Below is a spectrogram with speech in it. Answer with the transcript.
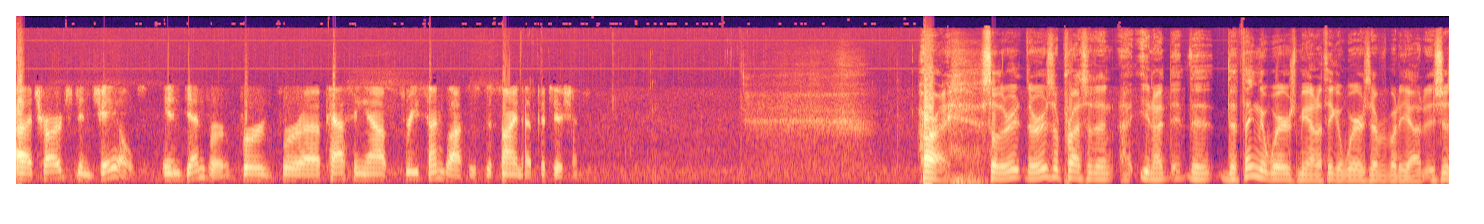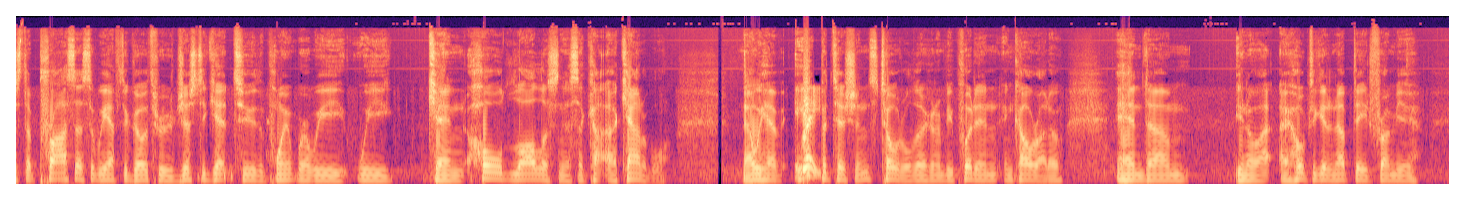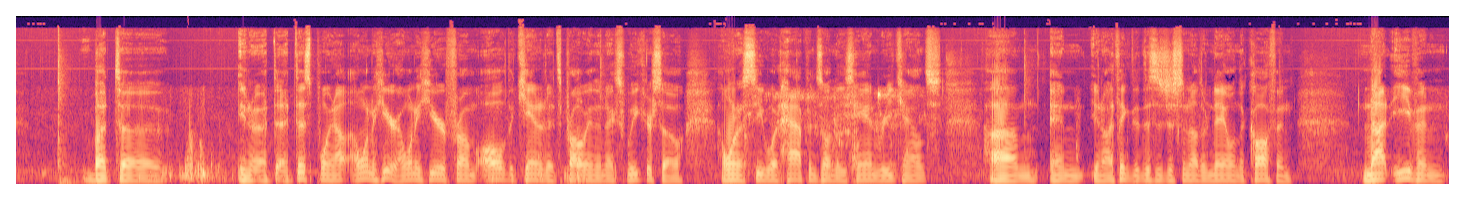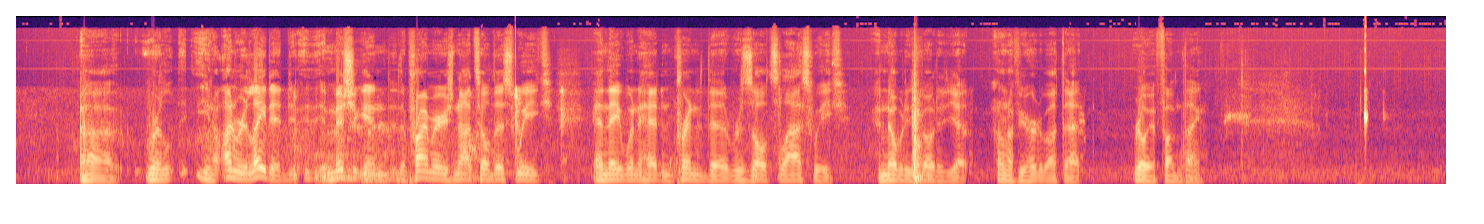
uh, charged, and jailed in Denver for for uh, passing out free sunglasses to sign a petition. All right. So there, there is a precedent. Uh, You know, the, the the thing that wears me out, I think it wears everybody out, is just the process that we have to go through just to get to the point where we we can hold lawlessness ac- accountable. Now we have eight Right. petitions total that are going to be put in in Colorado, and um, you know I, I hope to get an update from you. But uh, you know, at, at this point, I, I want to hear. I want to hear from all of the candidates probably in the next week or so. I want to see what happens on these hand recounts. Um, and you know, I think that this is just another nail in the coffin. Not even, uh, re- you know, unrelated. In Michigan, the primary is not till this week, and they went ahead and printed the results last week, and nobody's voted yet. I don't know if you heard about that. Really a fun thing.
